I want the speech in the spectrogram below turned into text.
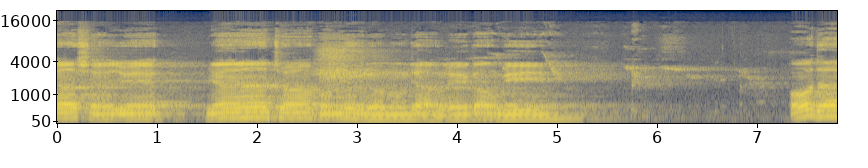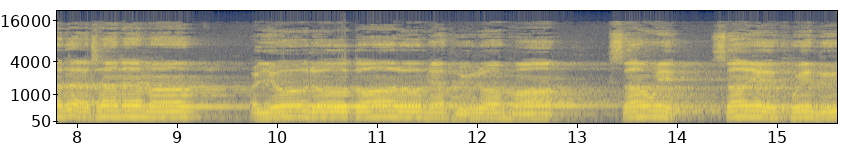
အားရှံ၍မြတ်တော်ဘုံလူတော်မူကြလေကောင်းပြီဩဒရဌာနမ အယောတော်တော်တော်မြတ်ဖြူတော်မှာသာဝိစာရိခွေလူ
